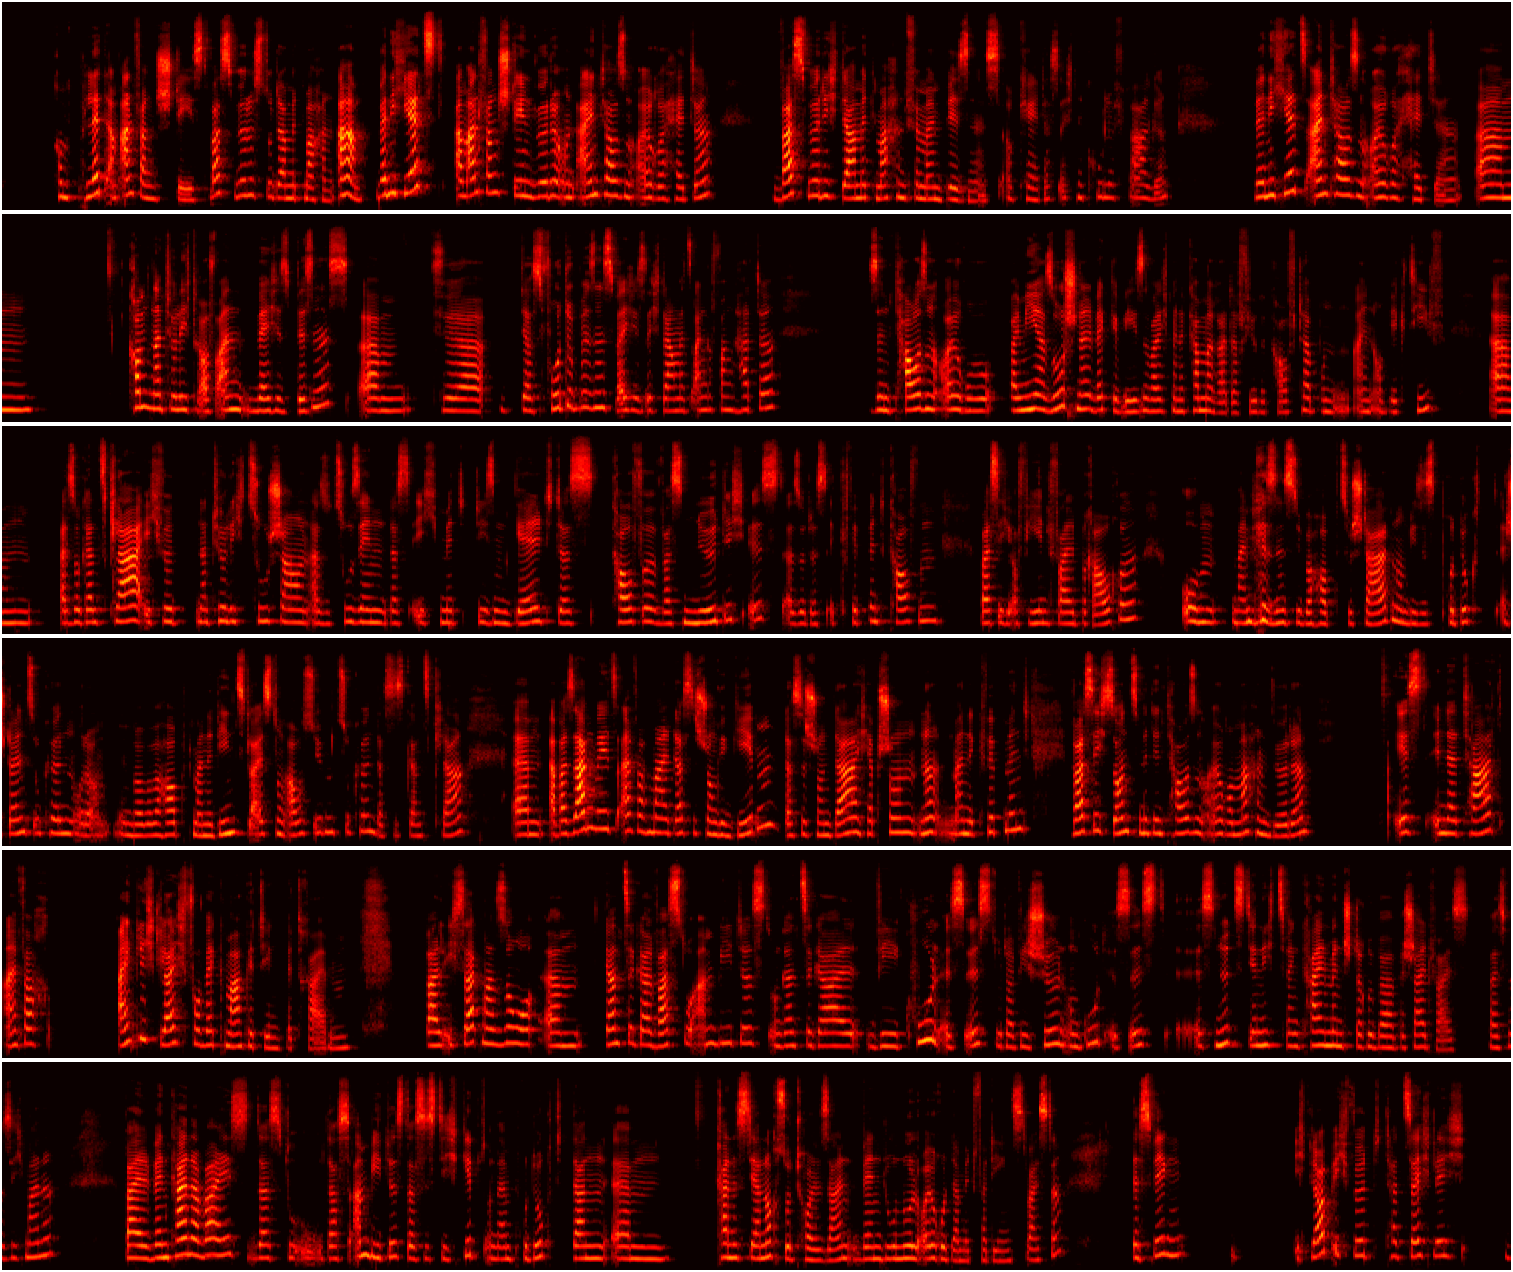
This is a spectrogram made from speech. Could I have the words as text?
komplett am Anfang stehst, was würdest du damit machen? Ah, wenn ich jetzt am Anfang stehen würde und 1000 Euro hätte, was würde ich damit machen für mein Business? Okay, das ist echt eine coole Frage. Wenn ich jetzt 1000 Euro hätte, ähm, kommt natürlich darauf an, welches Business. Ähm, für das Fotobusiness, welches ich damals angefangen hatte, sind 1000 Euro bei mir so schnell weg gewesen, weil ich mir eine Kamera dafür gekauft habe und ein Objektiv. Ähm, also ganz klar, ich würde natürlich zuschauen, also zusehen, dass ich mit diesem Geld das kaufe, was nötig ist, also das Equipment kaufen, was ich auf jeden Fall brauche, um mein Business überhaupt zu starten, um dieses Produkt erstellen zu können oder um überhaupt meine Dienstleistung ausüben zu können. Das ist ganz klar. Ähm, aber sagen wir jetzt einfach mal, das ist schon gegeben, das ist schon da, ich habe schon ne, mein Equipment. Was ich sonst mit den 1000 Euro machen würde, ist in der Tat einfach eigentlich gleich vorweg Marketing betreiben. Weil ich sag mal so, ähm, ganz egal, was du anbietest und ganz egal, wie cool es ist oder wie schön und gut es ist, es nützt dir nichts, wenn kein Mensch darüber Bescheid weiß. Weißt du, was ich meine? Weil wenn keiner weiß, dass du das anbietest, dass es dich gibt und ein Produkt, dann ähm, kann es ja noch so toll sein, wenn du 0 Euro damit verdienst, weißt du? Deswegen ich glaube, ich würde tatsächlich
